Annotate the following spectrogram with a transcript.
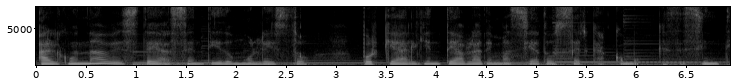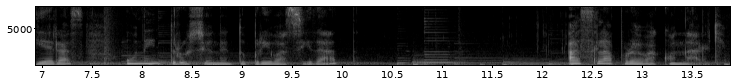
¿Alguna vez te has sentido molesto porque alguien te habla demasiado cerca, como que si sintieras una intrusión en tu privacidad? Haz la prueba con alguien.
